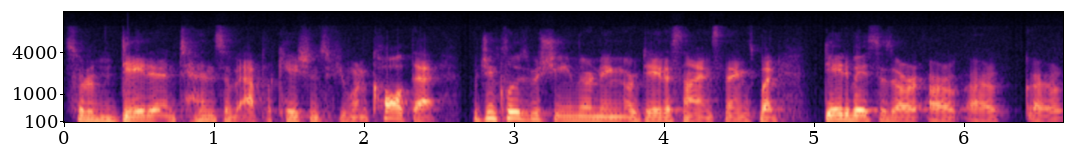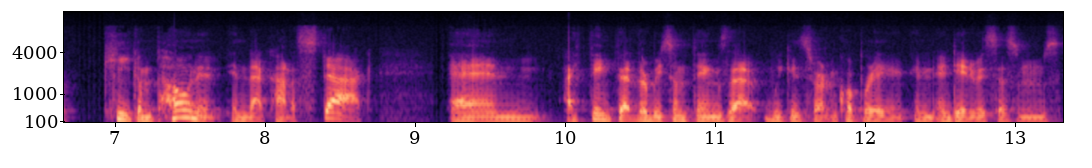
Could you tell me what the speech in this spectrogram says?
sort of data intensive applications, if you want to call it that, which includes machine learning or data science things. But databases are, are, are, are a key component in that kind of stack. And I think that there'll be some things that we can start incorporating in, in database systems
